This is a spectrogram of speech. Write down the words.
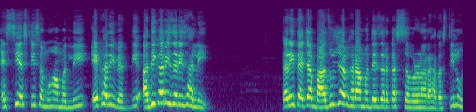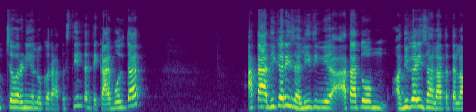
एस सी एस टी समूहामधली एखादी व्यक्ती अधिकारी जरी झाली तरी त्याच्या बाजूच्या घरामध्ये जर का सवर्ण राहत असतील उच्चवर्णीय लोक राहत असतील तर ते काय बोलतात? आता अधिकारी झाली ती आता तो अधिकारी झाला तर त्याला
